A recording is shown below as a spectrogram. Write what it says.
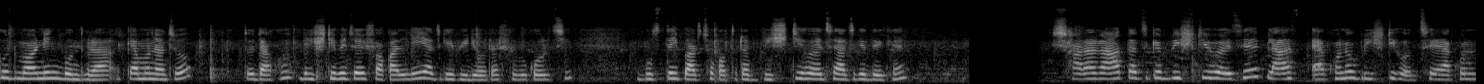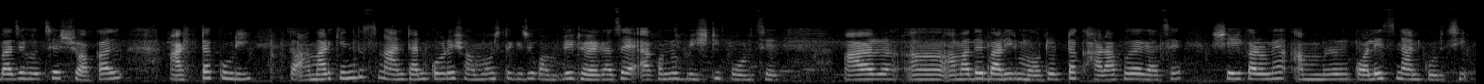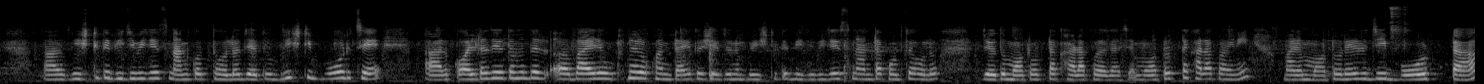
Good morning বন্ধুরা। কেমন আছো? তো দেখো, বৃষ্টি ভেজে সকাল দিয়েই আজকে ভিডিওটা শুরু করছি। বুঝতেই পারছ কতটা বৃষ্টি হয়েছে আজকে দেখে। সারা রাত আজকে বৃষ্টি হয়েছে, প্লাস এখনও বৃষ্টি হচ্ছে। এখন বাজে হচ্ছে সকাল আটটা কুড়ি। তো আমার কিন্তু স্নান টান করে সমস্ত কিছু কমপ্লিট হয়ে গেছে, এখনও বৃষ্টি পড়ছে। আর আমাদের বাড়ির মোটরটা খারাপ হয়ে গেছে, সেই কারণে আমরা কলে স্নান করছি। আর বৃষ্টিতে ভিজে ভিজে স্নান করতে হলো, যেহেতু বৃষ্টি পড়ছে। আর কলটা যেহেতু আমাদের বাইরে উঠোনের ওখানটায়, তো সেই জন্য বৃষ্টিতে ভিজে ভিজে স্নানটা করতে হলো। যেহেতু মোটরটা খারাপ হয়ে গেছে। মোটরটা খারাপ হয়নি মানে মোটরের যে বোর্ডটা,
